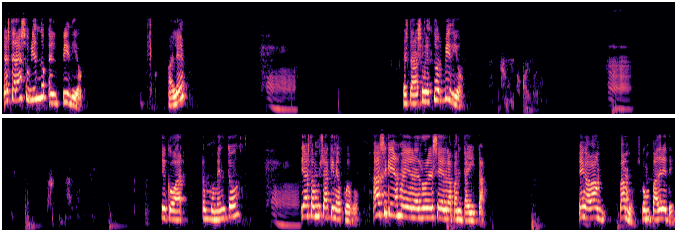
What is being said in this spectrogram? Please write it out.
Estará subiendo el vídeo. ¿Vale? Estará subiendo el vídeo. Chicos, a- un momento. Ya estamos aquí en el juego. Así que ya no hay el error ese de la pantallita. Venga, vamos, vamos, compadrete.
